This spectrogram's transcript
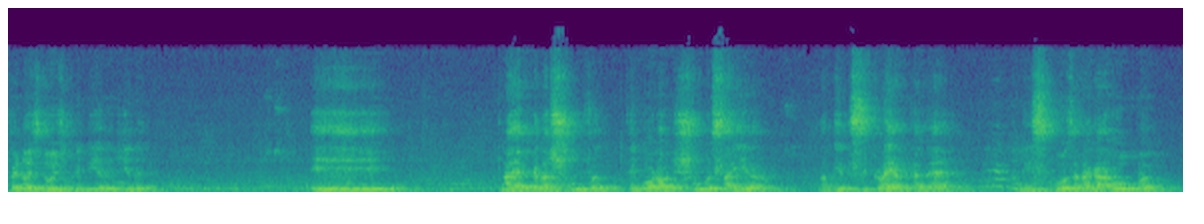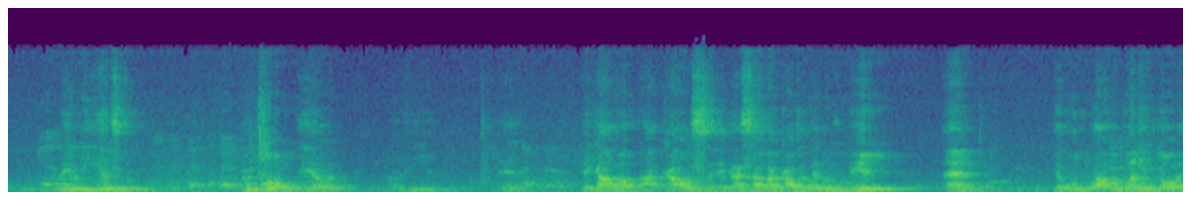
Foi nós dois primeiro aqui, né? E na época da chuva, temporal de chuva, saía na minha bicicleta, né? A minha esposa na garupa, o Elias no, colo dela, novinha. Né? Pegava a calça, arregaçava a calça até no joelho, né? E abotoava o paletó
